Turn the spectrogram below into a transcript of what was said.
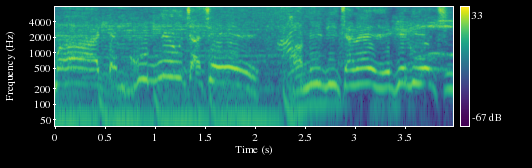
মা একটা গুড নিউজ আছে। আমি বিছানায় রেখে দিয়েছি।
